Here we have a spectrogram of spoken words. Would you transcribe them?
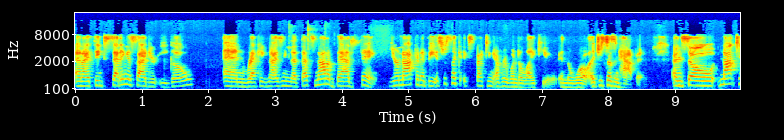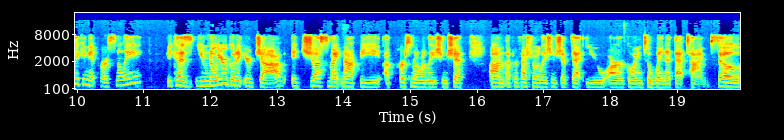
And I think setting aside your ego and recognizing that that's not a bad thing. You're not going to be, it's just like expecting everyone to like you in the world. It just doesn't happen. And so, not taking it personally because you know you're good at your job. It just might not be a personal relationship, um, a professional relationship that you are going to win at that time. So,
